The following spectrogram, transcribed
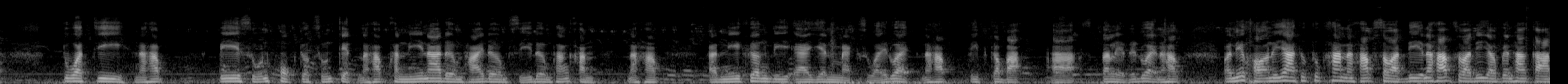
2.5 ตัว G นะครับ ปี 06.07 นะครับ คันนี้หน้าเดิมท้ายเดิมสีเดิมทั้งคัน นะครับ อันนี้เครื่องดีแอร์เย็นแม็กสวยด้วยนะครับ ติดกระบะอ่าสแตนเลสได้ด้วยนะครับ วันนี้ขออนุญาตทุกๆท่านนะครับ สวัสดีนะครับ สวัสดีอย่างเป็นทางการ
